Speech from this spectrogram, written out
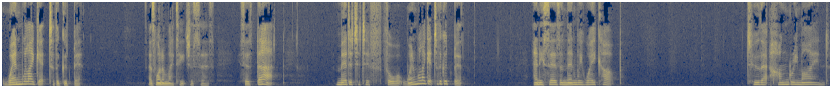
When will I get to the good bit? As one of my teachers says, he says that meditative thought, when will I get to the good bit? And he says, and then we wake up to that hungry mind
